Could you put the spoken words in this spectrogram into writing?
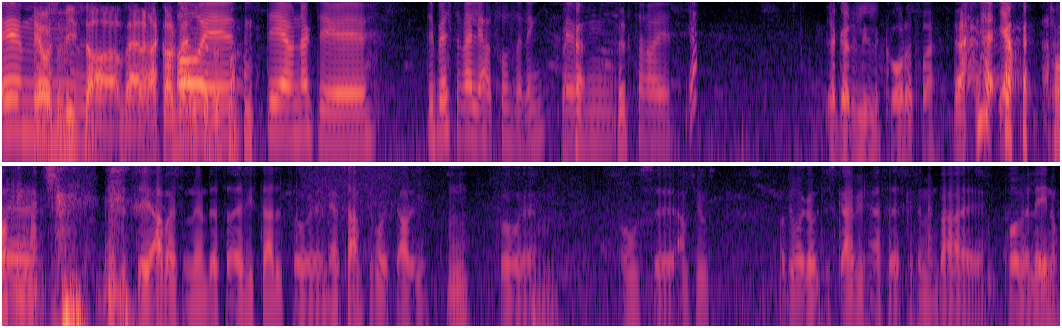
Øhm, Det har jo så vist sig at være et ret godt valg, og det øh, om. det er jo nok det, det bedste valg, jeg har truffet længe. Øhm, fedt. så øh, ja, Jeg gør det lige lidt kortere, tror jeg. ja, talking Øh, much. Med hensyn til arbejde, som du nævnte, så har jeg lige startet på øh, mavetarmkirurgisk afdeling Mm. på øh, Aarhus øh, Amtshus. Og vi rykker ud til Skyby her, så jeg skal simpelthen bare øh, prøve at være læge nu.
